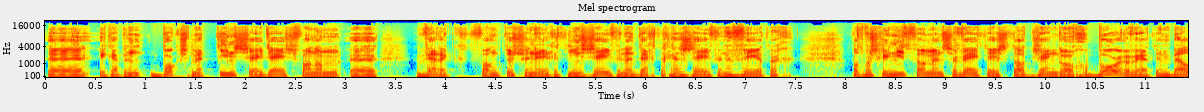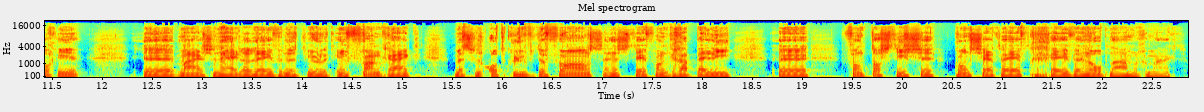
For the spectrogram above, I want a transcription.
Uh, ik heb een box met 10 cd's van hem. Werk van tussen 1937 en 47. Wat misschien niet veel mensen weten is dat Django geboren werd in België. Uh, maar zijn hele leven natuurlijk in Frankrijk... met zijn Haute Club de France en Stefan Grappelli... Uh, fantastische concerten heeft gegeven en opnamen gemaakt.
